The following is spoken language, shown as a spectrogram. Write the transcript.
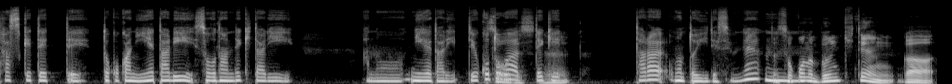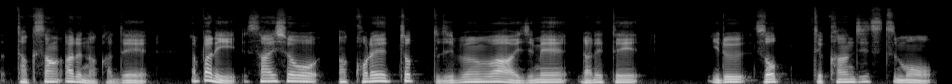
助けてってどこかに言えたり相談できたり、あの、逃げたりっていうことができたら本当いいですよね。うんでそこの分岐点がたくさんある中で、やっぱり最初、あ、これちょっと自分はいじめられているぞって感じつつも、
